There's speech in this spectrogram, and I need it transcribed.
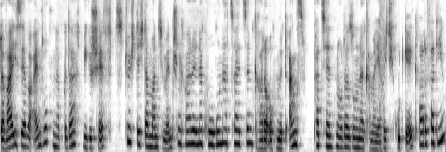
Da war ich sehr beeindruckt und habe gedacht, wie geschäftstüchtig da manche Menschen gerade in der Corona-Zeit sind, gerade auch mit Angstpatienten oder so. Und da kann man ja richtig gut Geld gerade verdienen.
